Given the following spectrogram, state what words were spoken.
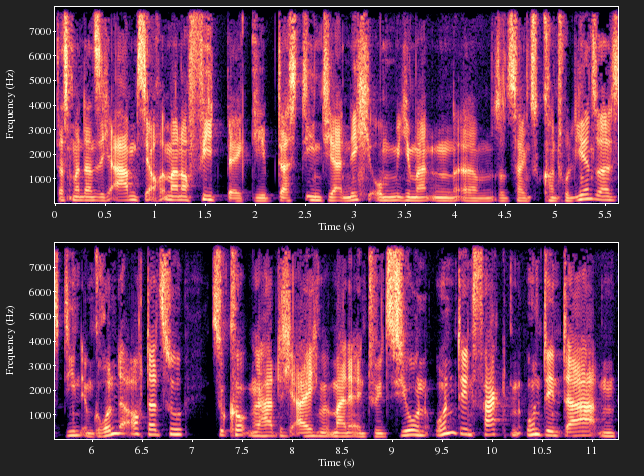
dass man dann sich abends ja auch immer noch Feedback gibt. Das dient ja nicht, um jemanden ähm, sozusagen zu kontrollieren, sondern es dient im Grunde auch dazu, zu gucken, hatte ich eigentlich mit meiner Intuition und den Fakten und den Daten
